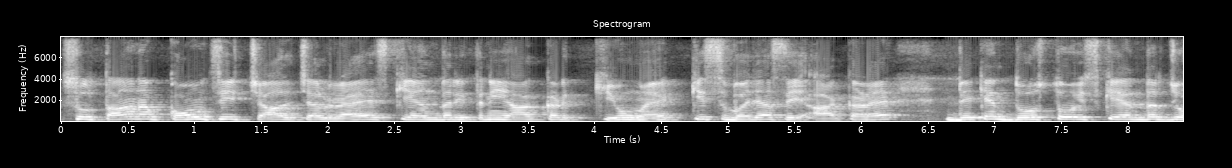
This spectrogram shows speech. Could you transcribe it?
सुल्तान अब कौन सी चाल चल रहा है? इसके अंदर इतनी आकड़ क्यों है? किस वजह से आकड़ है? देखें दोस्तों, इसके अंदर जो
